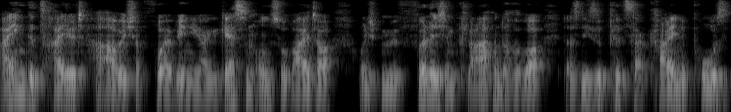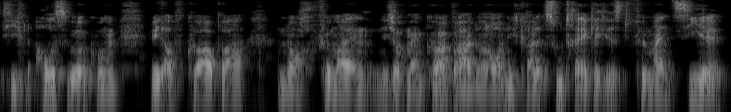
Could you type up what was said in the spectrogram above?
eingeteilt habe, ich habe vorher weniger gegessen und so weiter und ich bin mir völlig im Klaren darüber, dass diese Pizza keine positiven Auswirkungen weder auf Körper noch für mein, nicht auf meinen Körper hat und auch nicht gerade zuträglich ist für mein Ziel.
